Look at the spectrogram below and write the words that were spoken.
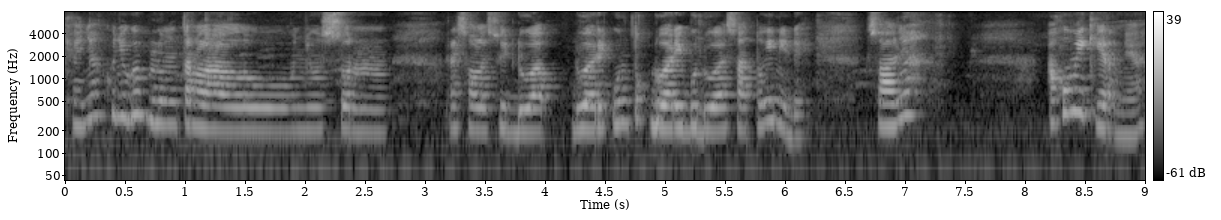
kayaknya aku juga belum terlalu nyusun resolusi dua, dua untuk 2021 ini deh. Soalnya aku mikirnya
